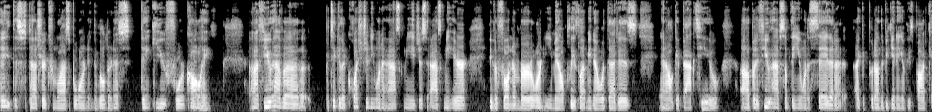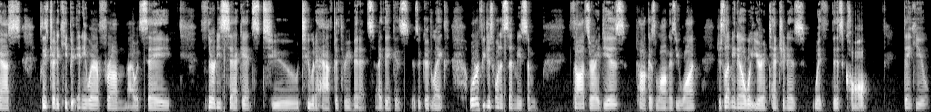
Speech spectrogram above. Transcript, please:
Hey, this is Patrick from Last Born in the Wilderness. Thank you for calling. Uh, if you have a particular question you want to ask me, just ask me here. If you have a phone number or an email, please let me know what that is, and I'll get back to you. Uh, but if you have something you want to say that I, I could put on the beginning of these podcasts, please try to keep it anywhere from, I would say, 30 seconds to two and a half to three minutes, I think is, is a good length. Or if you just want to send me some thoughts or ideas, talk as long as you want. Just let me know what your intention is with this call. Thank you.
